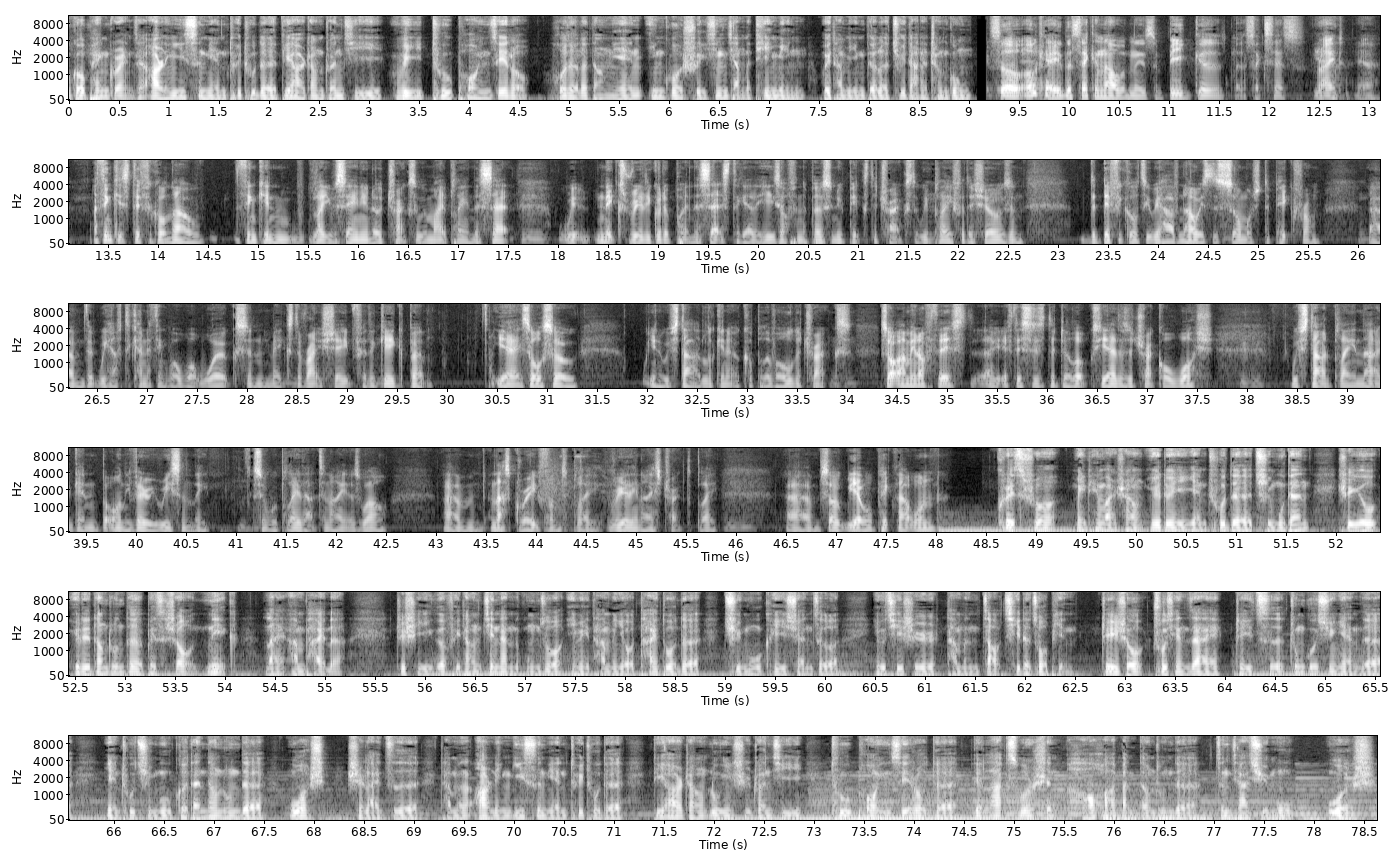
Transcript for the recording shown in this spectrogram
Gogo Penguin 在二零一四年推出的第二张专辑 V Two Point Zero 获得了当年英国水星奖的提名，为他们赢得了巨大的成功。So okay, the second album is a big uh, success, right? Yeah. I think it's difficult now thinking like you were saying, you know, tracks that we might play in the set. Mm. We, Nick's really good at putting the sets together. He's often the person who picks the tracks that we mm. play for the shows, and the difficulty we have now is there's so much to pick from mm. um, that we have to kind of think, well, what works and makes the right shape for the mm. gig. But yeah, it's also, you know, we've started looking at a couple of older tracks. Mm-hmm. So I mean, off this, uh, if this is the deluxe, yeah, there's a track called Wash. Mm-hmm. We've started playing that again, but only very recently. Mm-hmm. So we'll play that tonight as well. Um, and that's great fun to play. Really nice track to play. Um, so yeah, we'll pick that one. Chris 说，每天晚上乐队演出的曲目单是由乐队当中的贝斯手 Nick 来安排的。 这是一个非常艰难的工作，因为他们有太多的曲目可以选择，尤其是他们早期的作品。这一首出现在这一次中国巡演的演出曲目歌单当中的《Wash》。是来自他们二零一四年推出的第二张录音室专辑《Two Point Zero》的 Deluxe Version 豪华版当中的增加曲目《Wash》。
